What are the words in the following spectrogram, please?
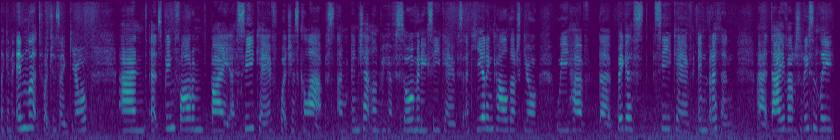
like an inlet which is a geo and it's been formed by a sea cave which has collapsed and in Shetland we have so many sea caves and here in Calder's Geo we have the biggest sea cave in Britain. Uh, divers recently,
